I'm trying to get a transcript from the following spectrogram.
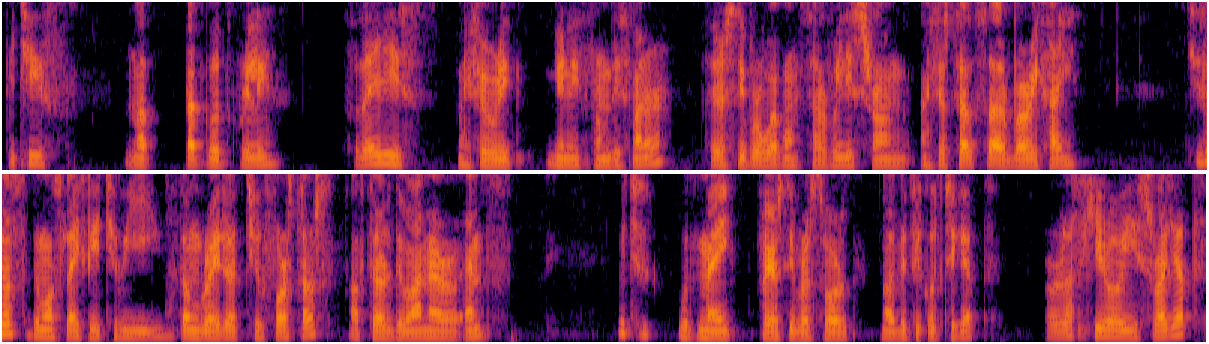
which is not that good really. Soleil is my favorite unit from this banner. Her super weapons are really strong and her stats are very high. She's also the most likely to be downgraded to 4 stars after the banner ends, which would make Firesweep Sword not difficult to get. Our last hero is Rhajat.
